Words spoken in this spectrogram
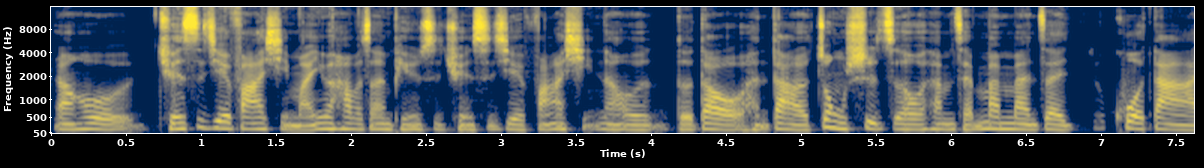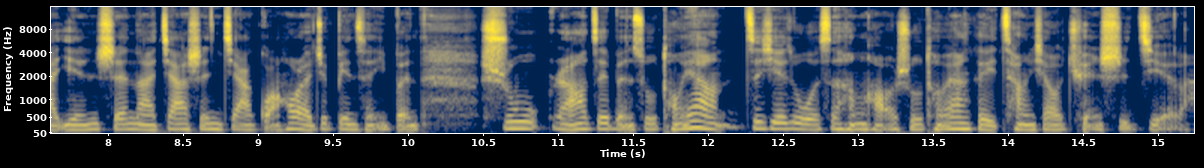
然后全世界发行嘛，因为哈佛商业评论是全世界发行，然后得到很大的重视之后，他们才慢慢在扩大、延伸啊、加深加广，后来就变成一本书。然后这本书同样，这些如果是很好的书，同样可以畅销全世界了。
